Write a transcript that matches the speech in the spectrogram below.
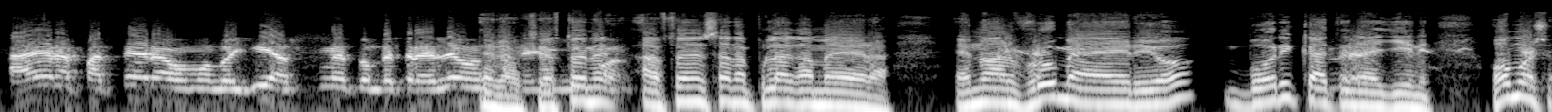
αέρα πατέρα ομολογία, ας πούμε, των πετρελαίων. Εντάξει, αυτό είναι, αυτό είναι σαν να πουλάγαμε αέρα. Ενώ αν βρούμε αέριο, μπορεί κάτι να γίνει. Όμως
